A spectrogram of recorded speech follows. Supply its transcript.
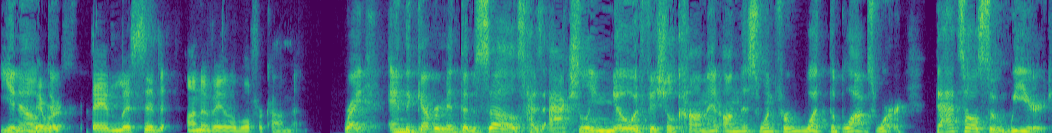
you know They were they listed unavailable for comment. right. And the government themselves has actually no official comment on this one for what the blobs were. That's also weird.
